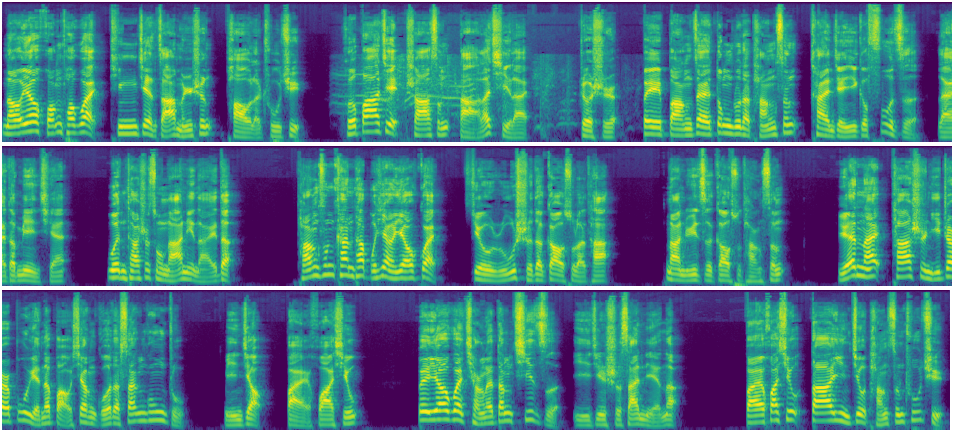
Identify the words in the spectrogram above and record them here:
老妖黄袍怪听见砸门声，跑了出去，和八戒、沙僧打了起来。这时，被绑在洞中的唐僧看见一个父子来到面前，问他是从哪里来的。唐僧看他不像妖怪。就如实的告诉了他。那女子告诉唐僧，原来她是离这儿不远的宝象国的三公主，名叫百花羞，被妖怪抢来当妻子，已经十三年了。百花羞答应救唐僧出去，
